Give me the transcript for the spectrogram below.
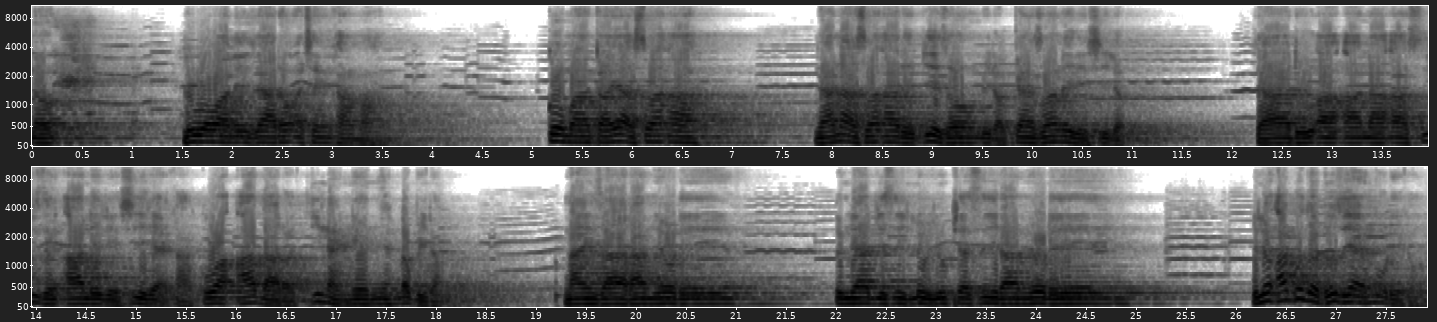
နော်လူဘဝလေးရာတော့အချင်းခါမှာကိုယ်မှာကာယစွမ်းအားညာနာစွမ်းအားတွေပြည့်စုံပြီးတော့ကံစွမ်းလေးတွေရှိလို့ဇာဒူအားအာနာအားစီစဉ်အားလေးတွေရှိတဲ့အခါကိုကအားသာတော့ကြီးနိုင်ငယ်ညှလှုပ်ပြီးတော့နိုင်စားရာမျိုးတွေသူများပစ္စည်းလူယူဖြက်စီးတာမျိုးတွေဒီလိုအကုသိုလ်ဒုစရိုက်မှုတွေကို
